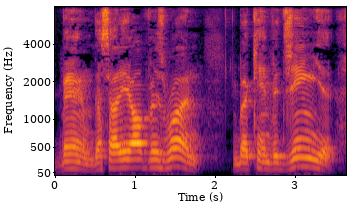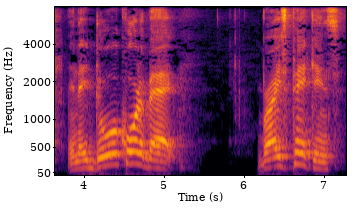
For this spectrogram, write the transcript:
bam. That's how their offense run. But can Virginia and they dual quarterback, Bryce Perkins,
